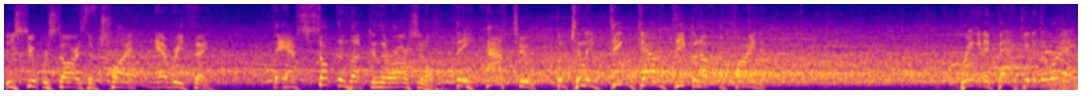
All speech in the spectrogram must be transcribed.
These superstars have tried everything. They have something left in their arsenal. They have to, but can they dig down deep enough to find it? Bringing it back into the ring.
